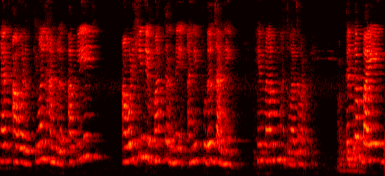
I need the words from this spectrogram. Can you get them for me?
ह्यात आवड किंवा लहान मुलं आपली आवड ही निर्माण करणे आणि पुढे जाणे हे मला महत्वाचं वाटते अगदी कारण का बरोबर. बाई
